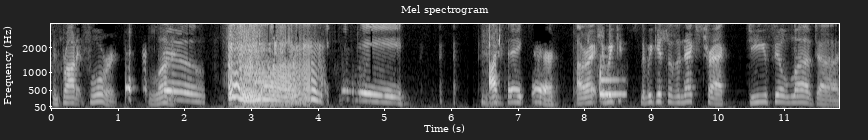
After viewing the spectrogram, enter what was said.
and brought it forward. Love it. Hey. Hot take there. All right, did we get, then we get to the next track. Do you feel loved, uh,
